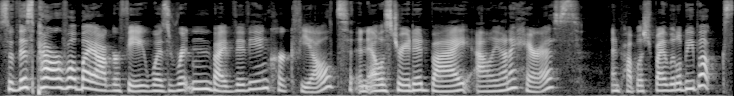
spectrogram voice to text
So, this powerful biography was written by Vivian Kirkfield and illustrated by Alleanna Harris and published by Little Bee Books.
